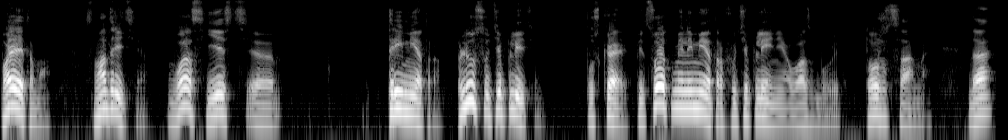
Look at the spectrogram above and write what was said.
Поэтому, смотрите, у вас есть 3 э, метра плюс утеплитель. Пускай 500 миллиметров утепления у вас будет. То же самое. Да?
